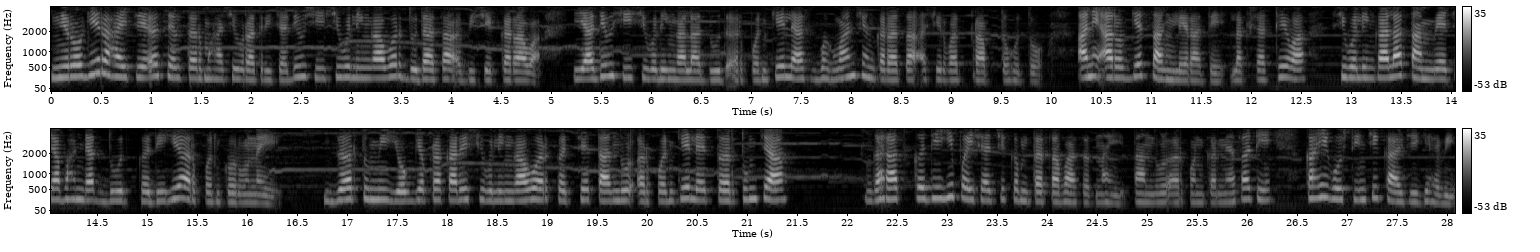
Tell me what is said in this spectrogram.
निरोगी राहायचे असेल तर महाशिवरात्रीच्या दिवशी शिवलिंगावर दुधाचा अभिषेक करावा. या दिवशी शिवलिंगाला दूध अर्पण केल्यास भगवान शंकराचा आशीर्वाद प्राप्त होतो आणि आरोग्य चांगले राहते. लक्षात ठेवा शिवलिंगाला तांब्याच्या भांड्यात दूध कधीही अर्पण करू नये. जर तुम्ही योग्य प्रकारे शिवलिंगावर कच्चे तांदूळ अर्पण केले तर तुमच्या घरात कधीही पैशाची कमतरता भासत नाही. तांदूळ अर्पण करण्यासाठी काही गोष्टींची काळजी घ्यावी.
